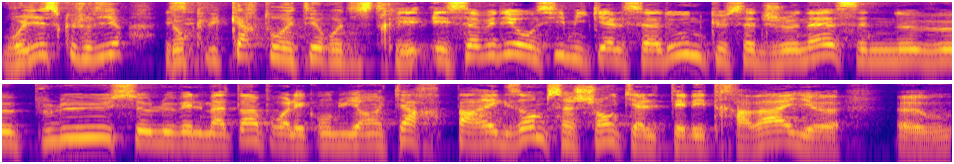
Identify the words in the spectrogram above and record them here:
Vous voyez ce que je veux dire? Donc, les cartes ont été redistribuées. Et, ça veut dire aussi, Michael Sadoun, que cette jeunesse, elle ne veut plus se lever le matin pour aller conduire un car, par exemple, sachant qu'il y a le télétravail, euh, euh,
